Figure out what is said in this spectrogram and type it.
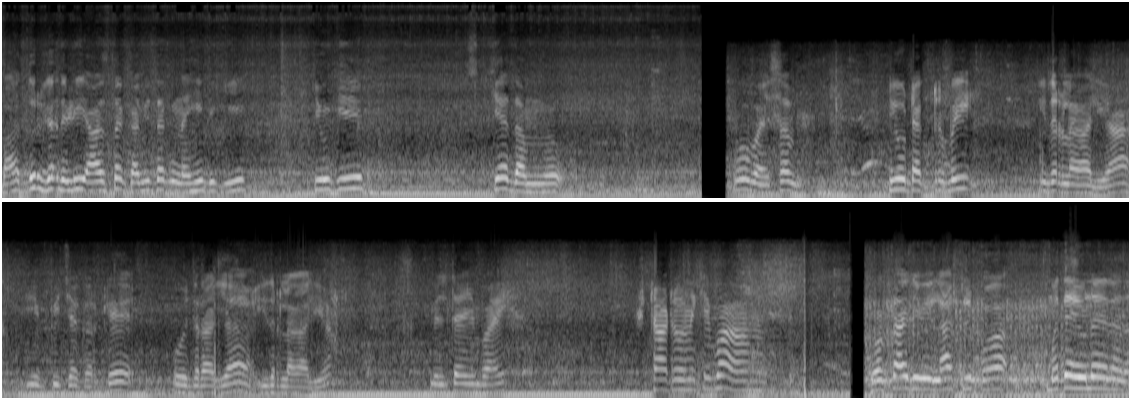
बहादुर गदड़ी आज तक अभी तक नहीं दिखी क्योंकि क्या दम वो भाई सब ये ट्रैक्टर भी इधर लगा लिया ये पीछे करके वो इधर आ गया इधर लगा लिया मिलते हैं भाई ಸ್ಟಾರ್ಟ್ ಹೋಗೋಕ್ಕೆ ಬಾ ಹೋಗ್ತಾ ಇದ್ದೀವಿ ಲಾಸ್ಟ್ ಟ್ರಿಪ್ ಮತ್ತೆ ಇವನೇ ಇದ್ದಾನ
